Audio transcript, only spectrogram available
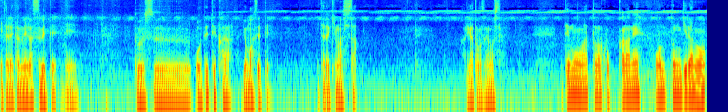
ー、いただいたメールは全て、えー、ブースを出てから読ませていただきました。ありがとうございました。でもあとはこっからね本当にゲラの、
